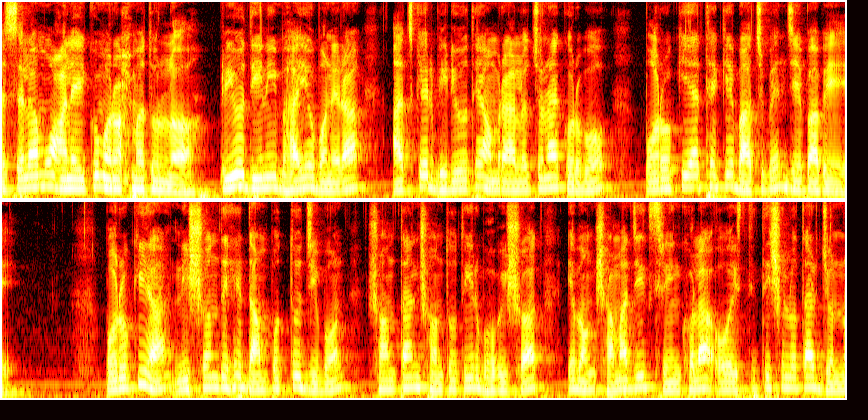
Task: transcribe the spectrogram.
আসসালামু আলাইকুম রহমতুল্লাহ। প্রিয় দিনী ভাই ও বোনেরা, আজকের ভিডিওতে আমরা আলোচনা করব পরকিয়া থেকে বাঁচবেন যেভাবে। পরকিয়া নিঃসন্দেহে দাম্পত্য জীবন, সন্তান সন্ততির ভবিষ্যৎ এবং সামাজিক শৃঙ্খলা ও স্থিতিশীলতার জন্য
